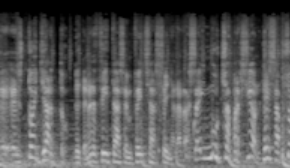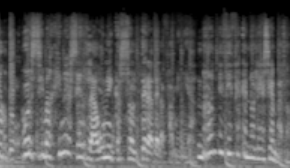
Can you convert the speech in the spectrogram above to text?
Eh, Estoy harto de tener citas en fechas señaladas. Hay mucha presión. Es absurdo. Pues imagina ser la única soltera de la familia. Rodney dice que no le has llamado.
